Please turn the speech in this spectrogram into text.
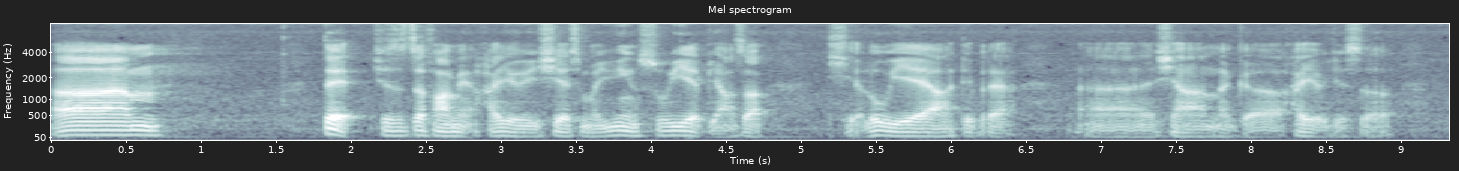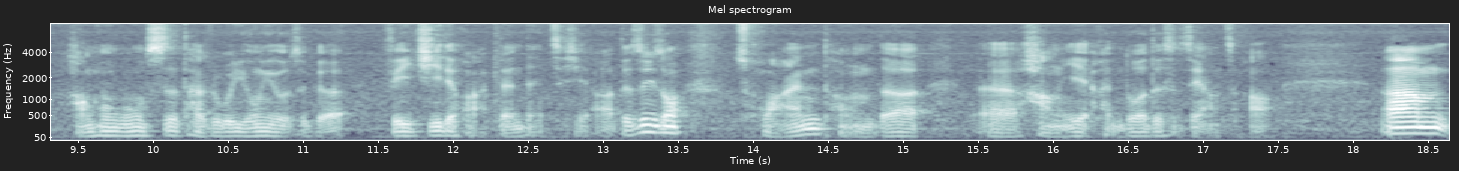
嗯，对，就是这方面，还有一些什么运输业，比方说铁路业啊，对不对？呃，像那个还有就是航空公司，它如果拥有这个飞机的话，等等这些啊，都是一种传统的呃行业，很多都是这样子啊。嗯，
